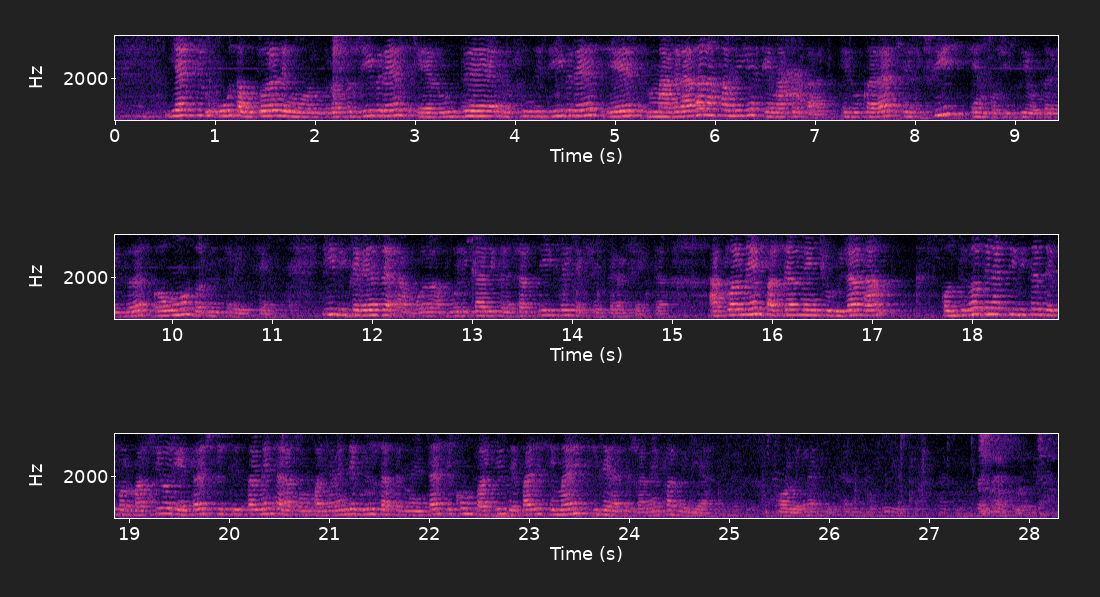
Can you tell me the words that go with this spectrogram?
i ha sigut autora de nombrosos llibres, un dels últims llibres és M'agrada la família que m'ha tocat, educarà els fills en positiu, de l'editorial Homo 2013 i diferents, ha publicat diferents articles, etc etc. Actualment, parcialment jubilada, continua fent activitats de formació orientades principalment a l'acompanyament de grups d'aprenentatge compartit de pares i mares i de l'assessorament familiar. Molt bé, gràcies. Gràcies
